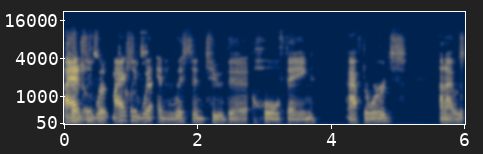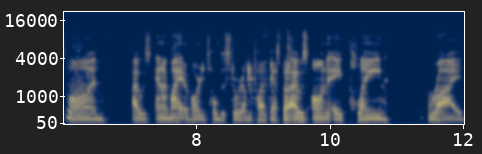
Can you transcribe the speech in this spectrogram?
I actually was went, a I actually went second. and listened to the whole thing afterwards, and I was on. I was, and I might have already told this story on the podcast, but I was on a plane ride,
